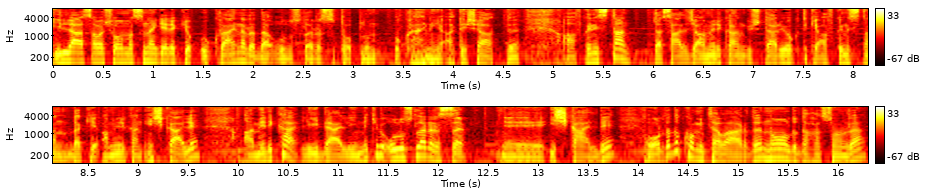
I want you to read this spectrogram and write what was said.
İlla savaş olmasına gerek yok. Ukrayna'da da uluslararası toplum Ukrayna'yı ateşe attı. Afganistan da sadece Amerikan güçler yoktu ki Afganistan'daki Amerikan işgali Amerika liderliğindeki bir uluslararası e, işgaldi. Orada da komite vardı. Ne oldu daha sonra?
